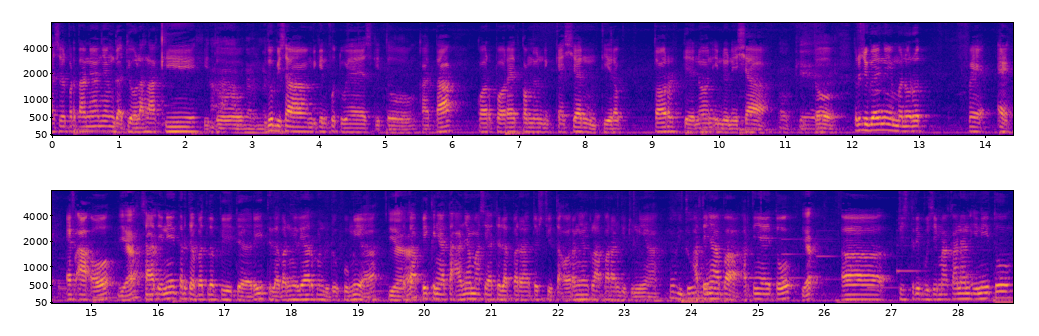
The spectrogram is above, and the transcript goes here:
hasil pertanian yang nggak diolah lagi gitu. Ah, benar-benar. itu bisa bikin food waste gitu. Kata Corporate Communication Director Denon Indonesia. Oke. Tuh. Terus juga ini menurut V eh FAO Ya. saat ini terdapat lebih dari 8 miliar penduduk bumi ya. Ya. Tetapi kenyataannya masih ada 800 juta orang yang kelaparan di dunia. Oh gitu. Artinya apa? Artinya itu Ya. Eh, distribusi makanan ini tuh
